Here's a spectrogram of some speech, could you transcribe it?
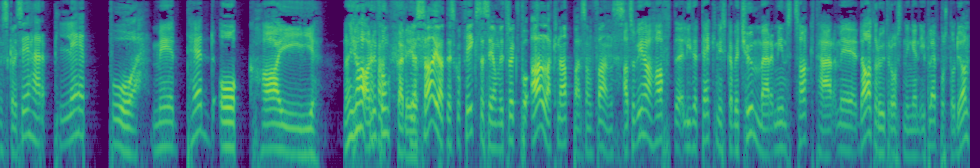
Nu ska vi se här. Pleppo. Med Ted och Kai. Nåja, nu funkar det ju. Jag sa ju att det skulle fixa sig om vi tryckte på alla knappar som fanns. Alltså vi har haft eh, lite tekniska bekymmer minst sagt här med datorutrustningen i Pleppo-studion.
